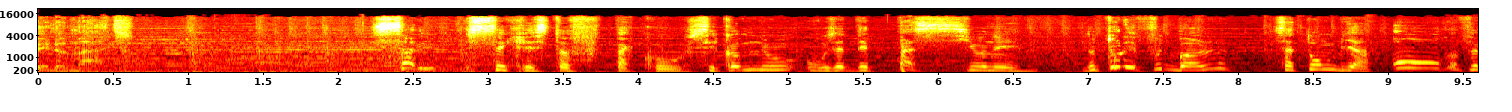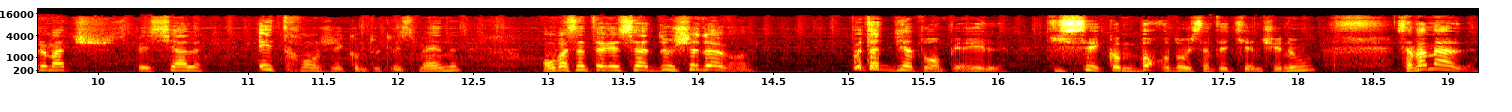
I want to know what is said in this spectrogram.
refait le match. Salut, c'est Christophe Paco. Si comme nous, vous êtes des passionnés de tous les footballs, ça tombe bien. On refait le match spécial étranger comme toutes les semaines. On va s'intéresser à deux chefs-d'œuvre, peut-être bientôt en péril. Qui sait, comme Bordeaux et Saint-Etienne chez nous, ça va mal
